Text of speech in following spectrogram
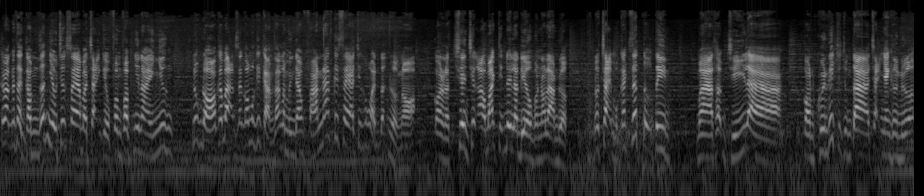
các bạn có thể cầm rất nhiều chiếc xe và chạy kiểu phầm phập như này nhưng lúc đó các bạn sẽ có một cái cảm giác là mình đang phá nát cái xe chứ không phải tận hưởng nó. Còn là trên chiếc Outback thì đây là điều mà nó làm được. Nó chạy một cách rất tự tin và thậm chí là còn khuyến khích cho chúng ta chạy nhanh hơn nữa.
